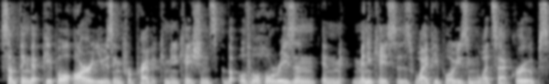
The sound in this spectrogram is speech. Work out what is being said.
something that people are using for private communications. The, the whole reason in m- many cases why people are using WhatsApp groups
